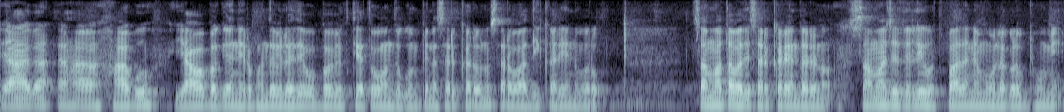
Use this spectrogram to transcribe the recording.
ಯಾಗ ಹಾಗೂ ಯಾವ ಬಗೆಯ ನಿರ್ಬಂಧವಿಲ್ಲದೆ ಒಬ್ಬ ವ್ಯಕ್ತಿ ಅಥವಾ ಒಂದು ಗುಂಪಿನ ಸರ್ಕಾರವನ್ನು ಸರ್ವಾಧಿಕಾರಿ ಎನ್ನುವರು. ಸಮತಾವಾದಿ ಸರ್ಕಾರ ಎಂದರೇನು? ಸಮಾಜದಲ್ಲಿ ಉತ್ಪಾದನೆ ಮೂಲಗಳು ಭೂಮಿ,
